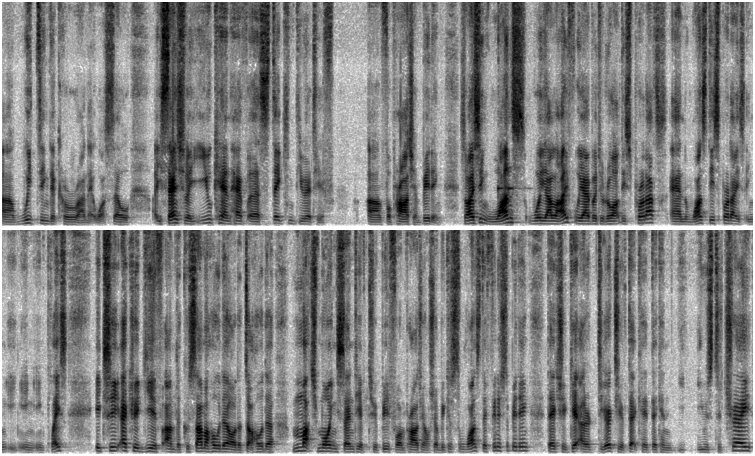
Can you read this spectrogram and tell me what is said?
uh, within the Karura network. So essentially, you can have a staking derivative uh, for project bidding. So I think once we are live, we are able to roll out these products, and once this product is in, in, in place, it should actually give um, the Kusama holder or the dot holder much more incentive to bid for a project auction because once they finish the bidding, they actually get a derivative that can, they can use to trade,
